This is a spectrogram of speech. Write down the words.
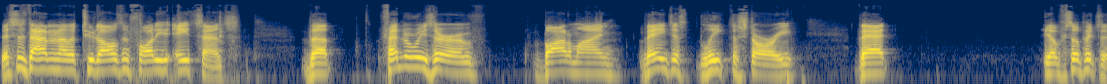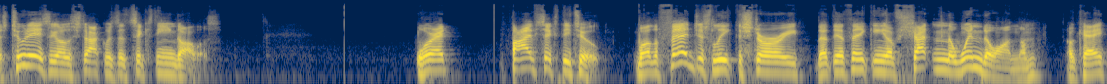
this is down another two dollars and forty-eight cents. The Federal Reserve, bottom line, they just leaked the story that you know. So picture this: two days ago, the stock was at sixteen dollars. We're at five sixty-two. Well, the Fed just leaked the story that they're thinking of shutting the window on them. Okay,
